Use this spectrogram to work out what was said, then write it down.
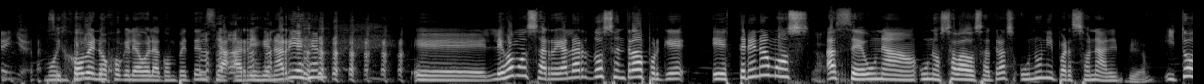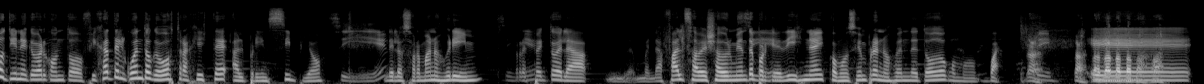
Señora. Muy joven, ojo que le hago la competencia. Arriesguen, arriesguen. Eh, les vamos a regalar dos entradas porque estrenamos hace una, unos sábados atrás un unipersonal. Bien. Y todo tiene que ver con todo. Fíjate el cuento que vos trajiste al principio Sí. de los hermanos Grimm Sí. respecto de la, de la falsa Bella Durmiente, Sí. porque Disney, como siempre, nos vende todo como. Bueno. Sí. Eh,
